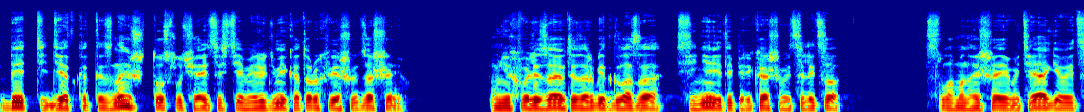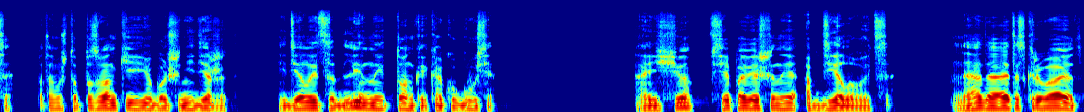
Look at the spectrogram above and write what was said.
«Бетти, детка, ты знаешь, что случается с теми людьми, которых вешают за шею? У них вылезают из орбит глаза, синеет и перекашивается лицо. Сломанная шея вытягивается, потому что позвонки ее больше не держат, и делается длинной и тонкой, как у гуся. А еще все повешенные обделываются. Да-да, это скрывают,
